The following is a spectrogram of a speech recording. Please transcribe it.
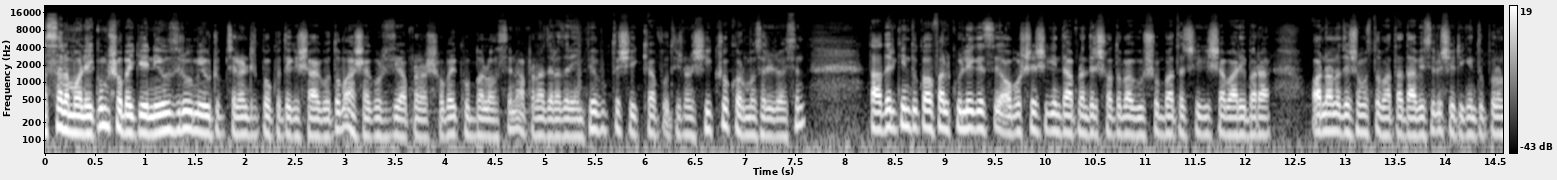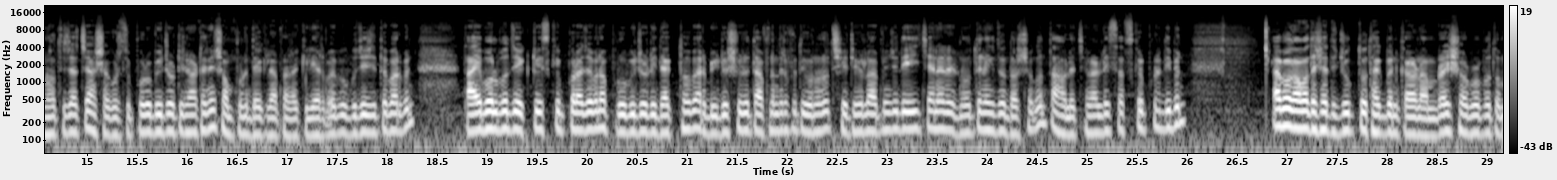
আসসালামু আলাইকুম। সবাইকে নিউজ রুম ইউটিউব চ্যানেলটির পক্ষ থেকে স্বাগতম। আশা করছি আপনারা সবাই খুব ভালো আছেন। আপনারা যারা যারা এমপিভুক্ত শিক্ষা প্রতিষ্ঠান শিক্ষক, কর্মচারী রয়েছেন, তাদের কিন্তু কপাল খুলে গেছে। অবশেষে কিন্তু আপনাদের শতভাগ উৎসব ভাতা চিকিৎসা বাড়ি ভাড়া অন্যান্য যে সমস্ত ভাতা, দাবি ছিল, সেটি কিন্তু পূরণ হতে যাচ্ছে। আশা করছি পুরো ভিডিওটি না টেনে সম্পূর্ণ দেখলে আপনারা ক্লিয়ারভাবে বুঝে যেতে পারবেন। তাই বলব যে একটু স্কিপ করা যাবে না, পুরো ভিডিওটি দেখতে হবে। আর ভিডিও শুরুতে আপনাদের প্রতি অনুরোধ, সেটি হলো আপনি যদি এই চ্যানেলের নতুন একজন দর্শক হন, তাহলে চ্যানেলটি সাবস্ক্রাইব করে দিবেন। এবং আমাদের সাথে যুক্ত থাকবেন কারণ আমরাই সর্বপ্রথম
